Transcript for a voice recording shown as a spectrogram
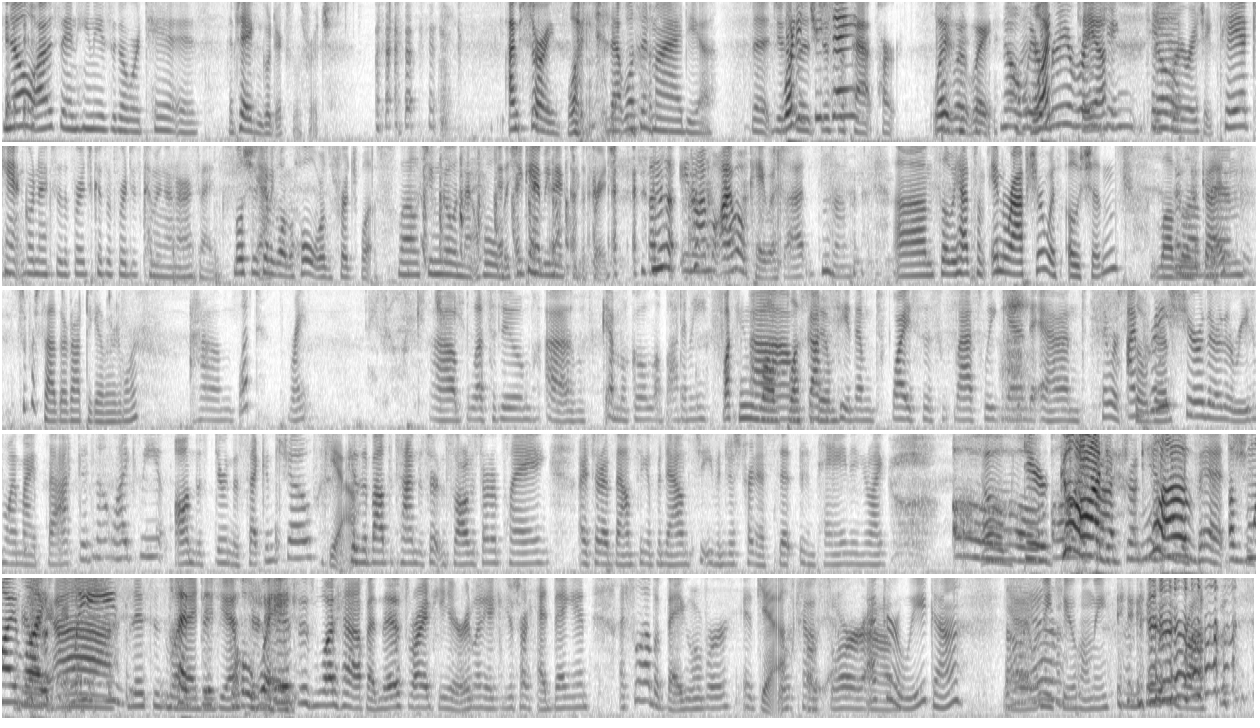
no, I was saying he needs to go where Taya is. And Tay can go next to the fridge. I'm sorry. What? That wasn't my idea. The just What the, did you just say? the Pat part. Wait, wait, wait. No, we're What? rearranging. No, Taya. rearranging. Taya can't go next to the fridge because the fridge is coming on our side. Well, she's gonna go in the hole where the fridge was. Well, she can go in that hole, but she can't be next to the fridge. That's you know, I'm, I'm okay with that. Um, Um, so we had some in rapture with Oceans. Love those love guys. them. Super sad they're not together anymore. um, What? right? Uh, Blessiddoom uh, with chemical lobotomy. Fucking love Um, Blessed Got to see them twice this last weekend, and They were I'm pretty good. sure they're the reason why my back did not like me on this during the second show. Yeah. because about the time that certain songs started playing, I started bouncing up and down, so even just trying to sit in pain, and you're like, oh, Oh, dear oh my God, drunk a love bitch." of my You're life, like, "Ah, please. this is what let I did yesterday." away. this is what happened. This right here, and then you start headbanging. I still have a hangover. It's Yeah. still kind of sore. After a um, week, huh? yeah, it Me too, homie. It was rough.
